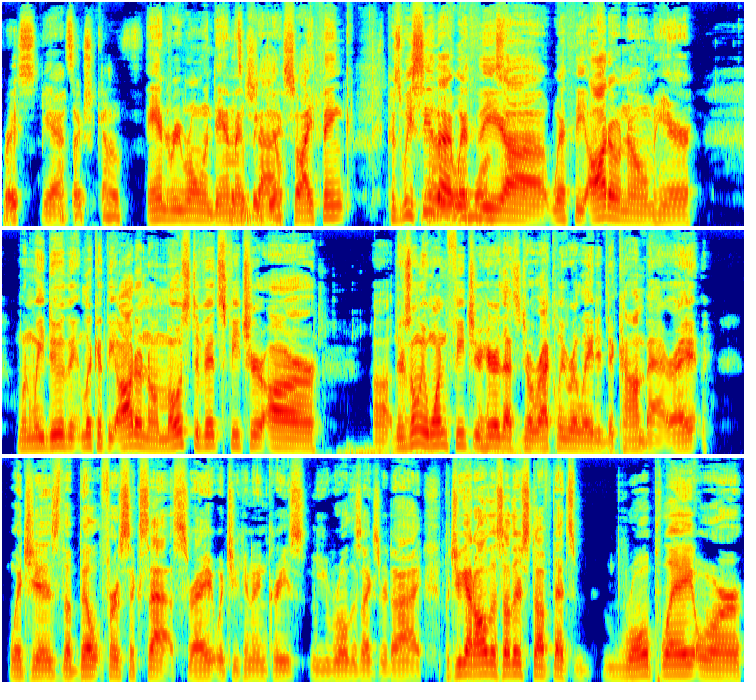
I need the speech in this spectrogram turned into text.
race. Yeah. it's actually kind of and re-rolling damage die. deal. So I think because we see Yeah, that with the uh, with the Autognome here, when we do the look at the Autognome, most of its feature are uh, there's only one feature here that's directly related to combat, right? Which is the built for success, right? Which you can increase, you roll this extra die, but you got all this other stuff that's role play or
